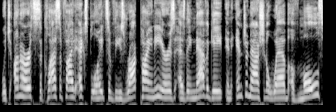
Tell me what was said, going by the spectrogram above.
which unearths the classified exploits of these rock pioneers as they navigate an international web of moles,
